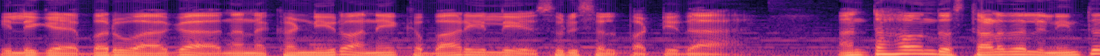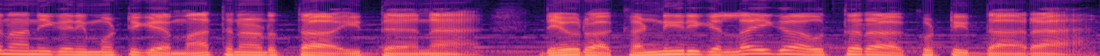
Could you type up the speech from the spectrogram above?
ಇಲ್ಲಿಗೆ ಬರುವಾಗ ನನ್ನ ಕಣ್ಣೀರು ಅನೇಕ ಬಾರಿ ಇಲ್ಲಿ ಸುರಿಸಲ್ಪಟ್ಟಿದೆ. ಅಂತಹ ಒಂದು ಸ್ಥಳದಲ್ಲಿ ನಿಂತು ನಾನೀಗ ನಿಮ್ಮೊಟ್ಟಿಗೆ ಮಾತನಾಡುತ್ತಾ ಇದ್ದೇನೆ. ದೇವರ ಕಣ್ಣೀರಿಗೆಲ್ಲ ಈಗ ಉತ್ತರ ಕೊಟ್ಟಿದ್ದಾರೆ.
